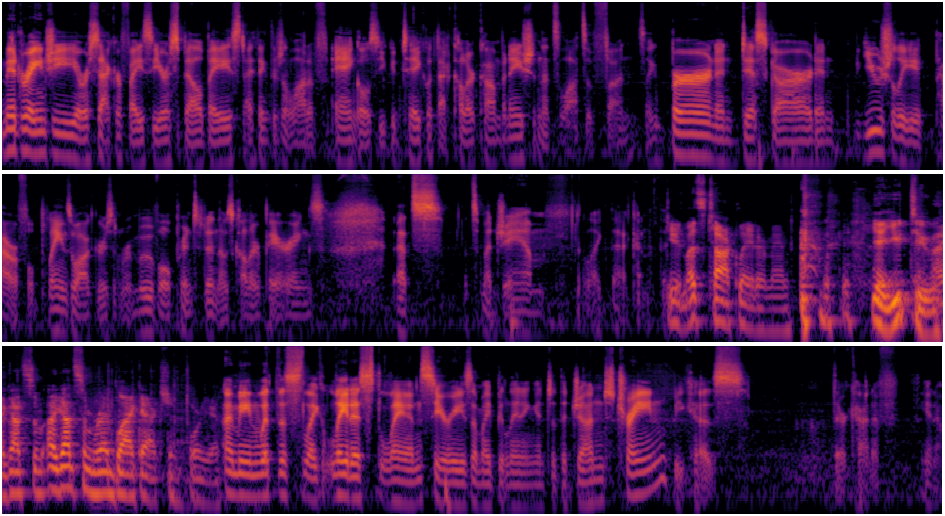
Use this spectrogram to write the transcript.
mid rangey or sacrificey or spell based, I think there's a lot of angles you can take with that color combination. That's lots of fun. It's like burn and discard and usually powerful planeswalkers and removal printed in those color pairings. That's that's my jam. I like that kind of thing. Dude, let's talk later, man. Yeah, you too. I got some I got some red black action for you. I mean, with this like latest land series, I might be leaning into the Jund train because they're kind of you know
